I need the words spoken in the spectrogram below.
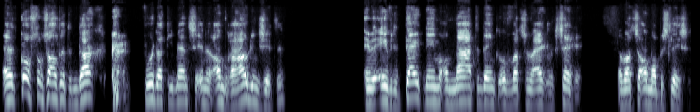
En het kost ons altijd een dag voordat die mensen in een andere houding zitten. En we even de tijd nemen om na te denken over wat ze nou eigenlijk zeggen. En wat ze allemaal beslissen.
